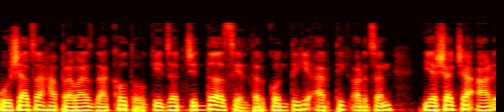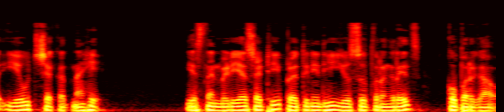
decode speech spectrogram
उषाचा हा प्रवास दाखवतो की जर जिद्द असेल तर कोणतीही आर्थिक अडचण यशाच्या आड येऊच शकत नाही. येसनान मीडियासाठी प्रतिनिधी युसुफ रंगरेज कोपरगाव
